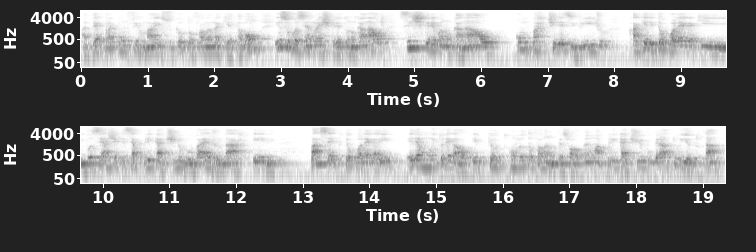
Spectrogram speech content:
até para confirmar isso que eu estou falando aqui, tá bom? E se você não é inscrito no canal, se inscreva no canal, compartilhe esse vídeo. Aquele teu colega que você acha que esse aplicativo vai ajudar ele, passa aí pro teu colega aí, ele é muito legal. E porque, eu, como eu estou falando, pessoal, é um aplicativo gratuito, tá?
